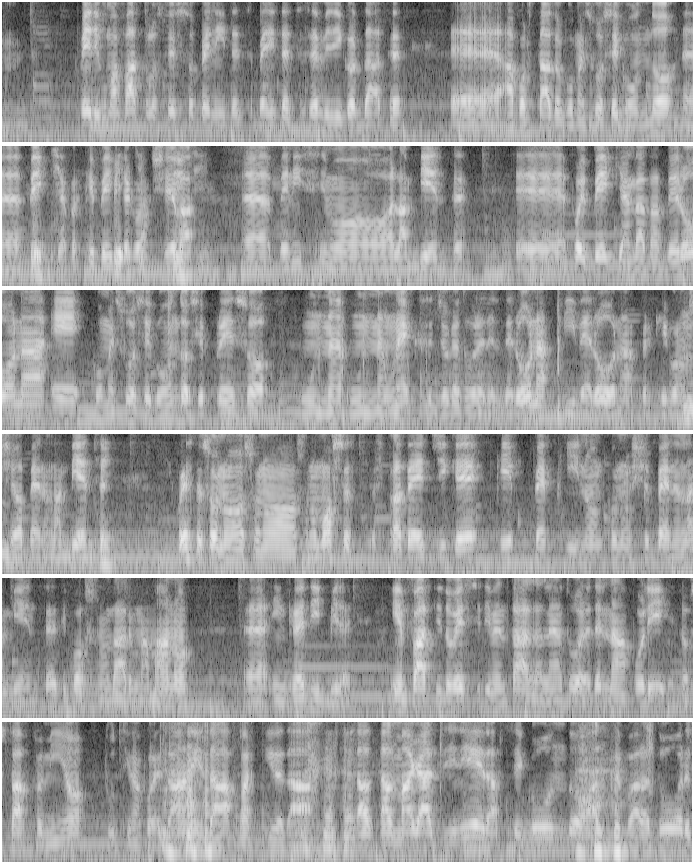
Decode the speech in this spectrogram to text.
vedi come ha fatto lo stesso Benitez Benitez se vi ricordate eh, ha portato come suo secondo eh, Pecchia perché Pecchia, Pecchia conosceva sì, sì. Eh, benissimo l'ambiente eh, poi Pecchia è andato a Verona e come suo secondo si è preso un, un, un ex giocatore del Verona di Verona perché conosceva mm. bene l'ambiente sì. Queste sono, sono, sono, mosse strategiche che per chi non conosce bene l'ambiente ti possono dare una mano eh, incredibile. Io infatti dovessi diventare l'allenatore del Napoli, lo staff mio, tutti napoletani, da, a partire da, da, dal magazziniere al secondo al preparatore,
